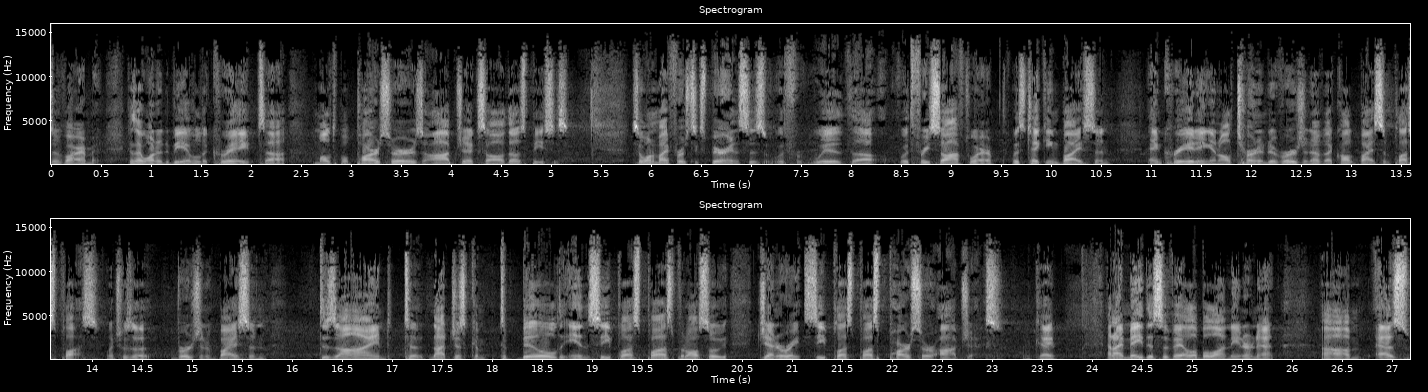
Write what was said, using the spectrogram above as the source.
environment because I wanted to be able to create uh, multiple parsers, objects, all of those pieces. So one of my first experiences with with uh, with free software was taking Bison and creating an alternative version of it called Bison Plus which was a version of Bison designed to not just com- to build in C++, but also generate C++ parser objects. Okay, and I made this available on the internet um, as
